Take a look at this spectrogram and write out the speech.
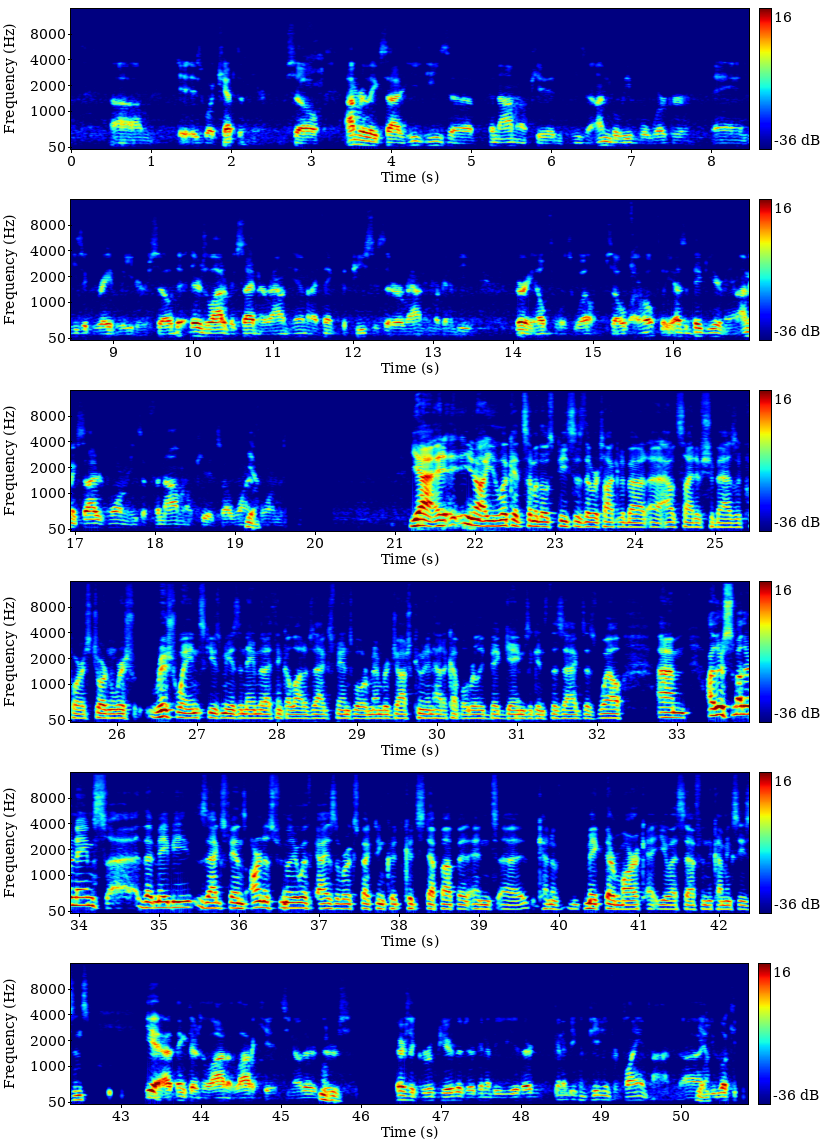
um, is what kept him here. So I'm really excited. He's, he's a phenomenal kid. He's an unbelievable worker, and he's a great leader. So th- there's a lot of excitement around him, and I think the pieces that are around him are going to be very helpful as well. So uh, hopefully, he has a big year, man. I'm excited for him. And he's a phenomenal kid, so I want yeah. it for him as yeah, you know, you look at some of those pieces that we're talking about uh, outside of Shabazz, of course. Jordan Rish- Rishwain, excuse me, is a name that I think a lot of Zags fans will remember. Josh Kunen had a couple really big games against the Zags as well. Um, are there some other names uh, that maybe Zags fans aren't as familiar with? Guys that we're expecting could could step up and, and uh, kind of make their mark at USF in the coming seasons. Yeah, I think there's a lot of a lot of kids. You know, there, mm-hmm. there's there's a group here that they're going to be they're going to be competing for playing time. Uh, yeah. You look at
